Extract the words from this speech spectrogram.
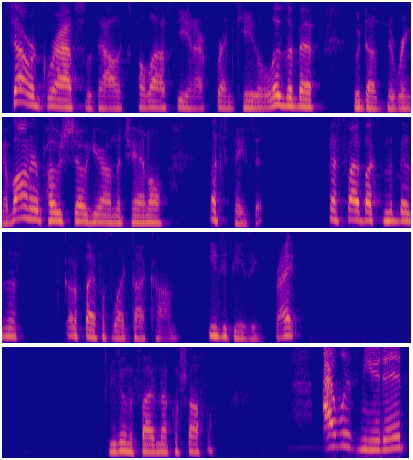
Sour Graps with Alex Pulowski and our friend Kate Elizabeth, who does the Ring of Honor post show here on the channel. Let's face it, best five bucks in the business, go to FightfulSelect.com. Easy peasy, right? You doing the five knuckle shuffle? I was muted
